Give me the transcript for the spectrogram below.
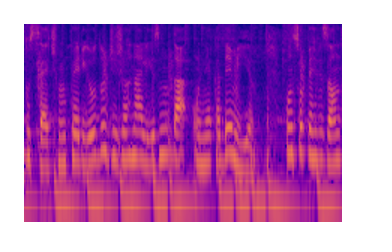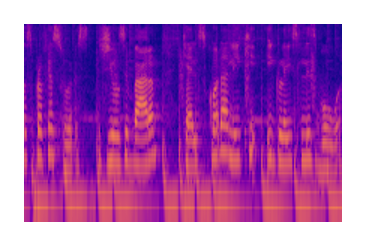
do sétimo período de jornalismo da Uniacademia, com supervisão das professoras Gilze Bara, Kelly Coralic e Gleice Lisboa.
